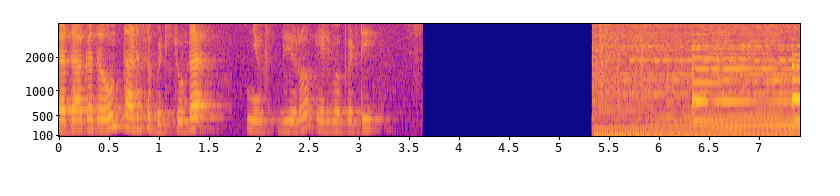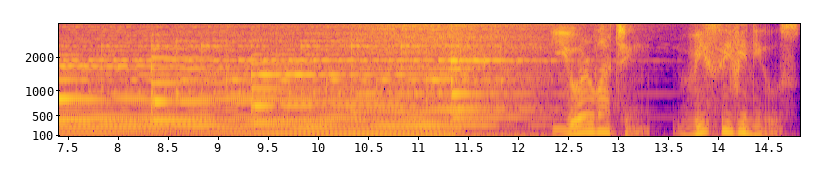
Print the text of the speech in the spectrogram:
ഗതാഗതവും തടസ്സപ്പെട്ടിട്ടുണ്ട് news bureau Erumapetty You are watching VCV News.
